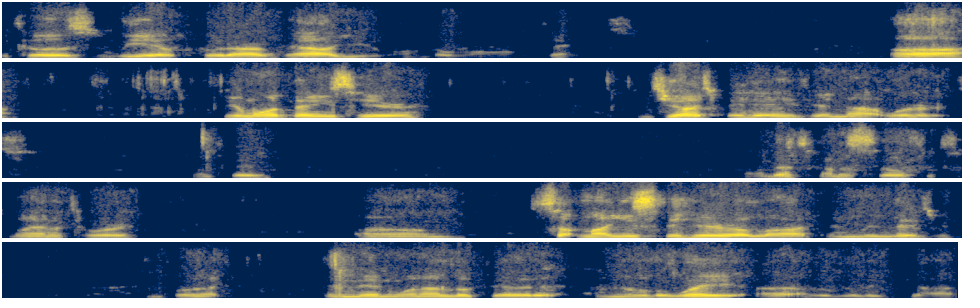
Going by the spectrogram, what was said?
because we have put our value on the wrong uh, a few more things here. Judge behavior, not words. Okay. Uh, that's kind of self explanatory. Um, something I used to hear a lot in religion. But, and then when I looked at it another way, I, I really got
